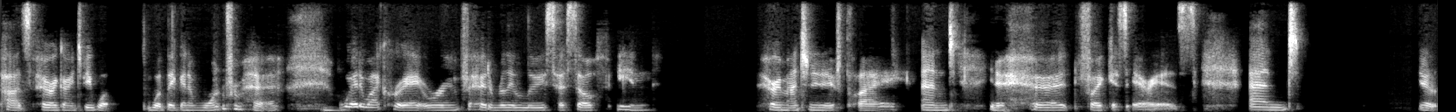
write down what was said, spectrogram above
parts of her are going to be what what they're going to want from her. Mm where do i create room for her to really lose herself in her imaginative play and you know her focus areas? And you know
